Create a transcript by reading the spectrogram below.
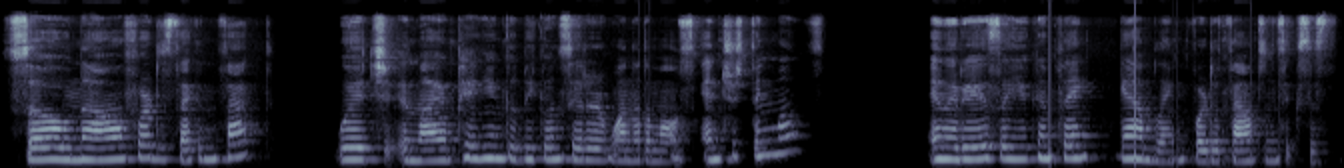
So now for the second fact, which in my opinion could be considered one of the most interesting ones, and it is that you can thank gambling for the fountain's existence.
